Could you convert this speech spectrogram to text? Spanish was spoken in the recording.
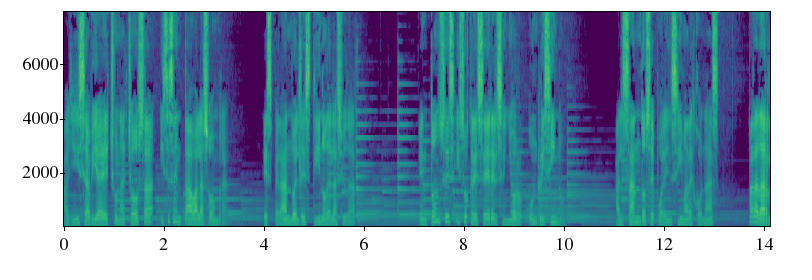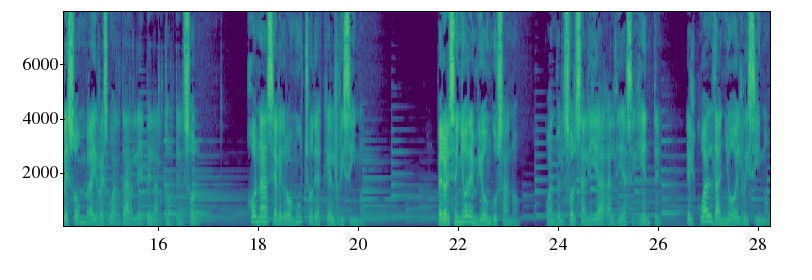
Allí se había hecho una choza y se sentaba a la sombra, esperando el destino de la ciudad. Entonces hizo crecer el Señor un ricino, alzándose por encima de Jonás para darle sombra y resguardarle del ardor del sol. Jonás se alegró mucho de aquel ricino. Pero el Señor envió un gusano cuando el sol salía al día siguiente, el cual dañó el ricino,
